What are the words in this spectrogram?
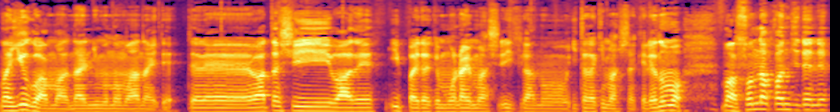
まあ、ユーゴはまあ何も飲まないで、で、私はね、一杯だけもらいまし、あのー、いただきましたけれども、まあ、そんな感じでね、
